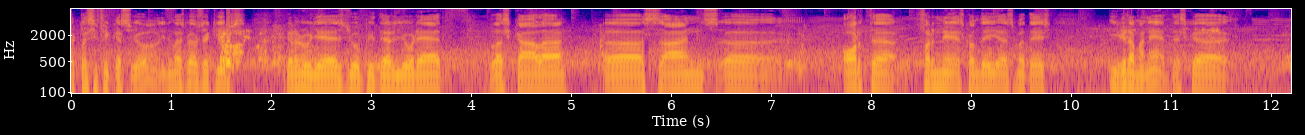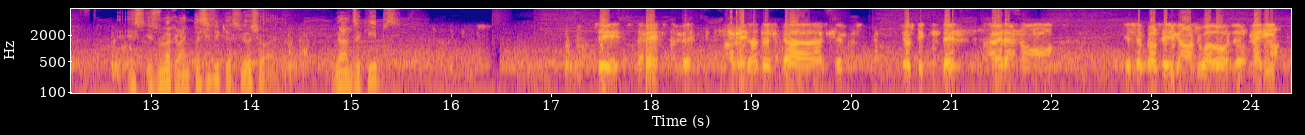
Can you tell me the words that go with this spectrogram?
la classificació i només veus equips Granollers, Júpiter, Lloret, l'Escala, eh, Sants, eh, Horta, Farners, com deies mateix, i Gramenet. És que és, és una gran classificació, això, eh? Grans equips. Sí, està bé, està bé. La veritat és que estem, jo estic content. A veure, no... Jo sempre els dic als jugadors, és mèrit,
